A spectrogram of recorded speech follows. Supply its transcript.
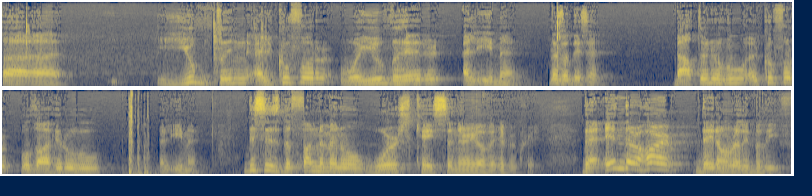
uh, يبطن الكفر ويظهر الإيمان. That's what they said. باطنه الكفر وظاهره الإيمان. This is the fundamental worst case scenario of a hypocrite. That in their heart, they don't really believe.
